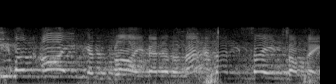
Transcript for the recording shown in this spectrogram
Even I can fly better than that, and that is saying something.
